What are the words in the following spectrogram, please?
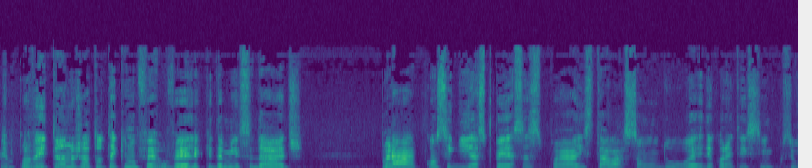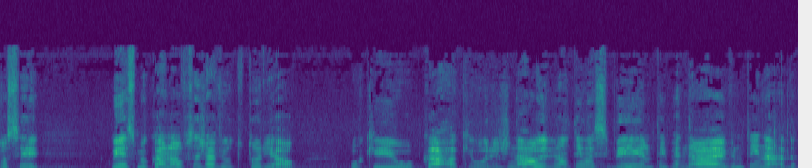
aproveitando, já tô até aqui no ferro velho aqui da minha cidade, para conseguir as peças para instalação do RD45. Se você conhece meu canal, você já viu o tutorial. Porque o carro aqui o original, ele não tem USB, não tem pendrive, não tem nada.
